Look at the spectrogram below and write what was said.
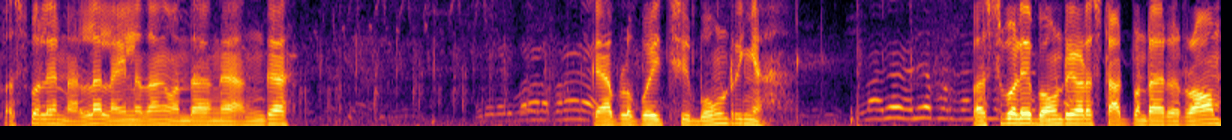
first பாலே நல்ல லைனில் தாங்க வந்தாங்க. அங்கே கேப்பில் போயிடுச்சு பவுண்ட்ரிங்க. ஃபஸ்ட் பாலே பவுண்ட்ரியோட ஸ்டார்ட் பண்ணுறாரு ராம்.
